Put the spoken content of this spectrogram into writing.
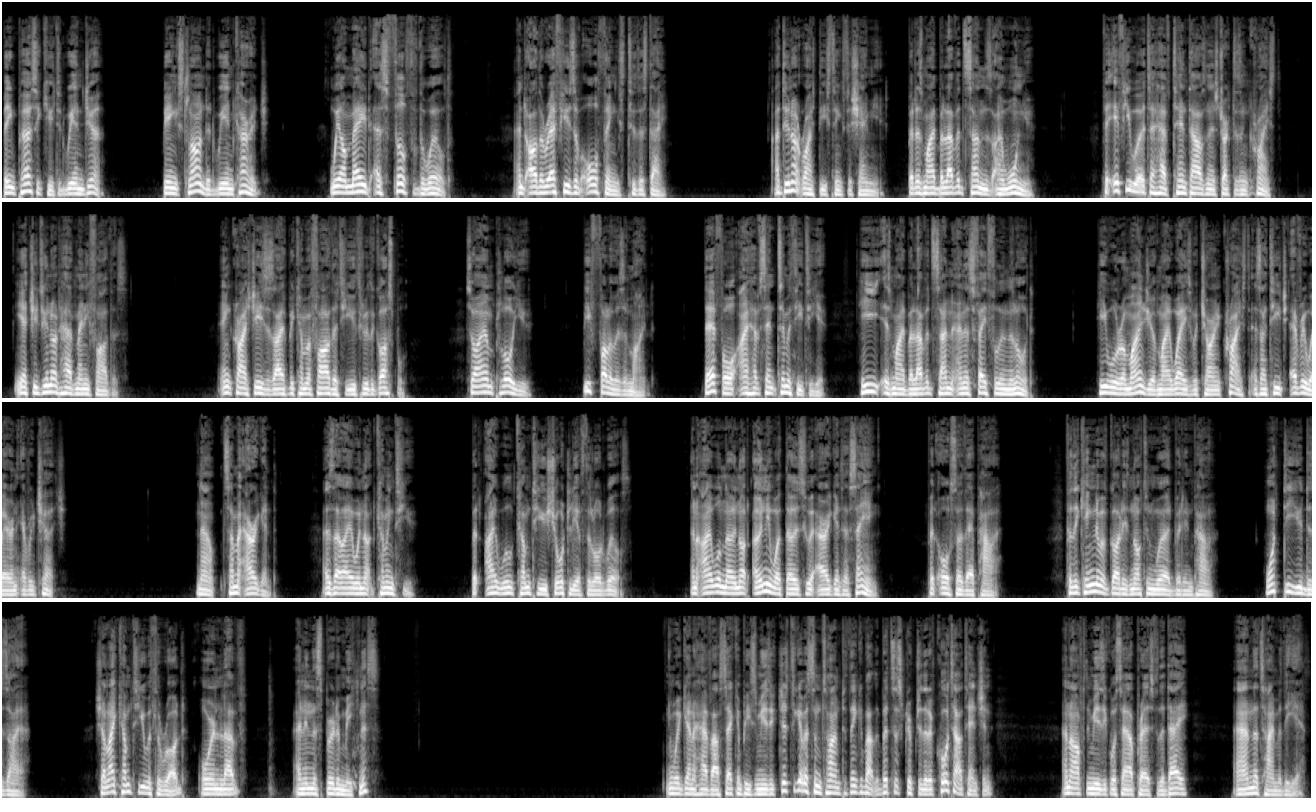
Being persecuted, we endure. Being slandered, we encourage. We are made as filth of the world, and are the refuse of all things to this day. I do not write these things to shame you, but as my beloved sons I warn you. For if you were to have ten thousand instructors in Christ, yet you do not have many fathers. In Christ Jesus I have become a father to you through the gospel. So I implore you, be followers of mine. Therefore I have sent Timothy to you. He is my beloved son and is faithful in the Lord. He will remind you of my ways which are in Christ as I teach everywhere in every church. Now, some are arrogant, as though I were not coming to you. But I will come to you shortly if the Lord wills. And I will know not only what those who are arrogant are saying, but also their power. For the kingdom of God is not in word, but in power. What do you desire? Shall I come to you with a rod, or in love, and in the spirit of meekness? We're going to have our second piece of music just to give us some time to think about the bits of scripture that have caught our attention. And after the music, we'll say our prayers for the day and the time of the year.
